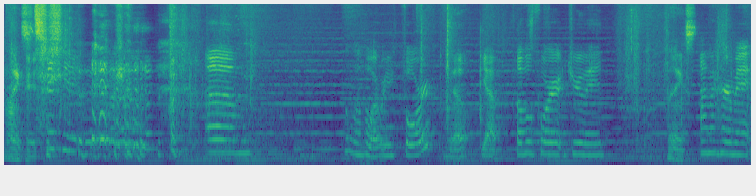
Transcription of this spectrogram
Nice. Um, what level are we? Four? Yeah, Yep. Level four druid. Thanks. I'm a hermit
